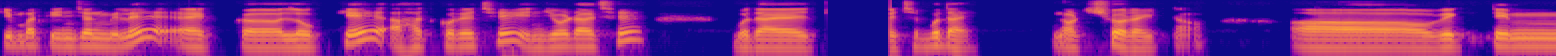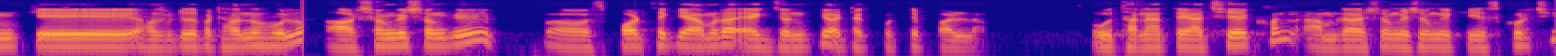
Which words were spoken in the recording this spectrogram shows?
কিংবা তিনজন মিলে এক লোককে আঘাত করেছে ইনজোর্ড আছে, বোধহয় বোধহয় নট শিওর রাইট নাও ভিকটিমকে হসপিটালে পাঠানো হলো। আর সঙ্গে সঙ্গে স্পট থেকে আমরা একজনকে অ্যাটাক করতে পারলাম। ও থানাতে আছে এখন, আমরা সঙ্গে সঙ্গে কেস করছি।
